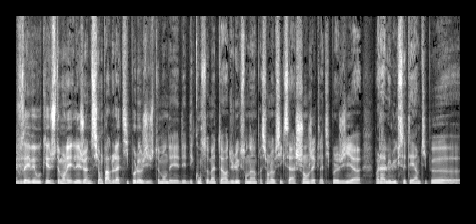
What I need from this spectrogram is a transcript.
vous avez évoqué justement les, jeunes. Si on parle de la typologie justement des, consommateurs du luxe, on a l'impression là aussi que ça a changé, que la typologie, euh, voilà, le luxe était un petit peu. Euh,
